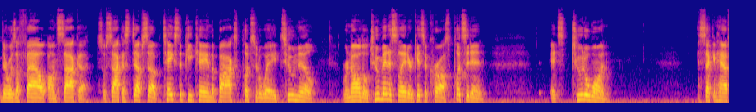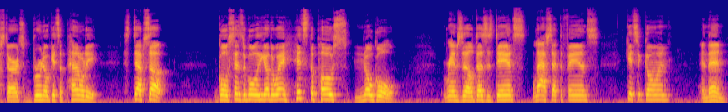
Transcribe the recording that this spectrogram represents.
there was a foul on Saka. So Saka steps up, takes the PK in the box, puts it away. 2 0. Ronaldo, two minutes later, gets across, puts it in. It's two to one. The second half starts. Bruno gets a penalty, steps up, goal sends the goal the other way, hits the post, no goal. Ramsdale does his dance, laughs at the fans, gets it going, and then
